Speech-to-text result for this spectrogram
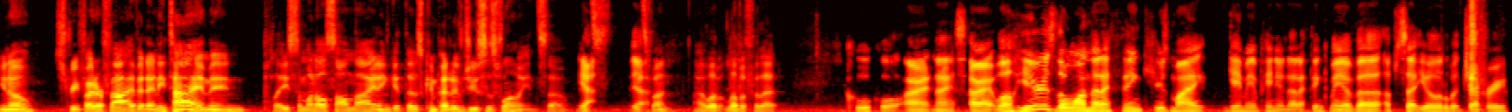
you know, Street Fighter Five at any time and play someone else online and get those competitive juices flowing. So yeah, it's, yeah. it's fun. I love it, love it for that. Cool, cool. All right, nice. All right, well, here's the one that I think, here's my gaming opinion that I think may have uh, upset you a little bit, Jeffrey.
